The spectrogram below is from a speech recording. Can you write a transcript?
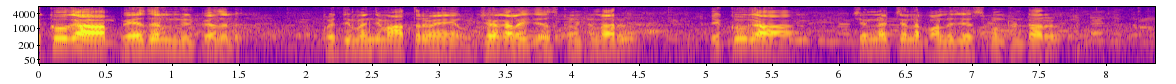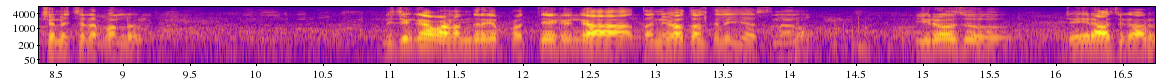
ఎక్కువగా పేదలు నిరుపేదలు. కొద్దిమంది మాత్రమే ఉద్యోగాలు చేసుకుంటున్నారు. ఎక్కువగా చిన్న చిన్న పనులు చేసుకుంటుంటారు. చిన్న చిన్న పనులు. నిజంగా వాళ్ళందరికీ ప్రత్యేకంగా ధన్యవాదాలు తెలియజేస్తున్నాను. ఈరోజు జయరాజు గారు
